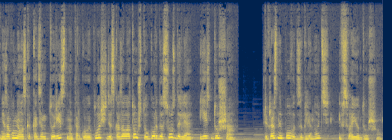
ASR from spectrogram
Мне запомнилось, как один турист на торговой площади сказал о том, что у города Суздаля есть душа. Прекрасный повод заглянуть и в свою душу.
